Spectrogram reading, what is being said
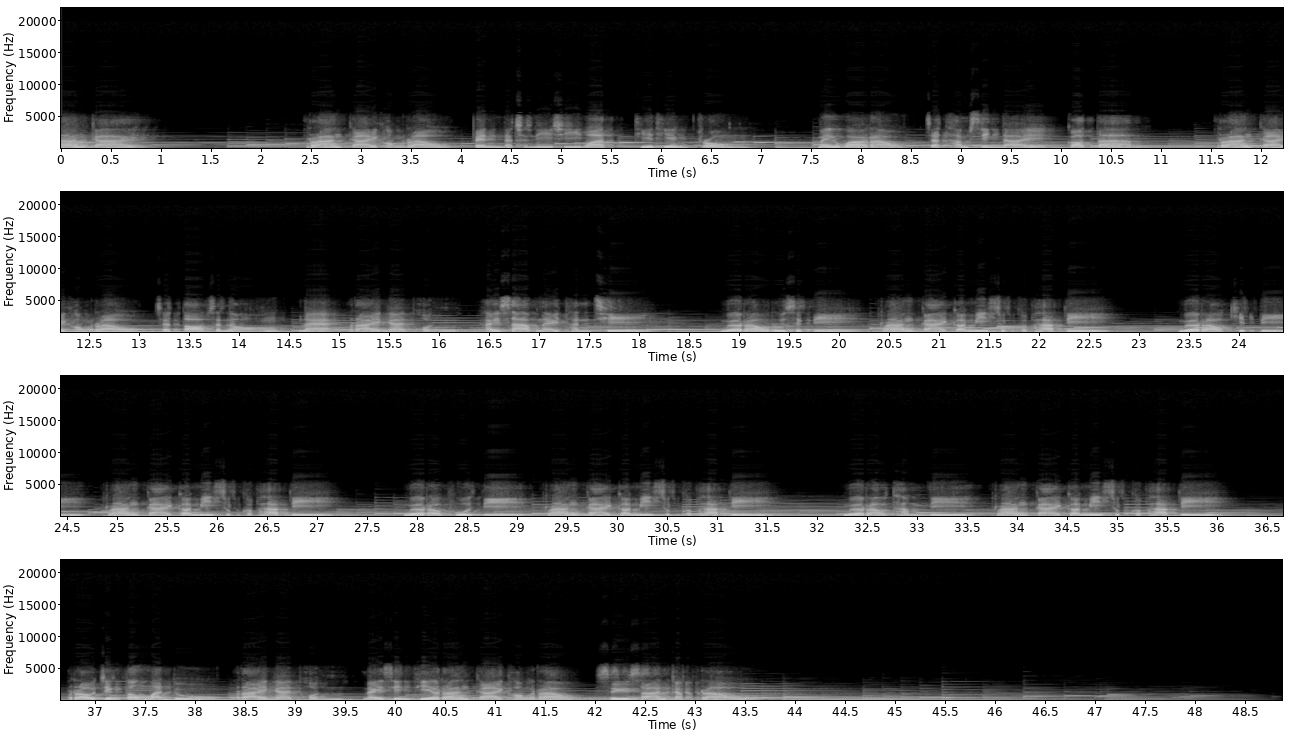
ร่างกาย ร่างกายของเราเป็นดัชนีชี้วัดที่เที่ยงตรง ไม่ว่าเราจะทำสิ่งใดก็ตาม ร่างกายของเราจะตอบสนองและรายงานผลให้ทราบในทันที เมื่อเรารู้สึกดี ร่างกายก็มีสุขภาพดี เมื่อเราคิดดี ร่างกายก็มีสุขภาพดี เมื่อเราพูดดี ร่างกายก็มีสุขภาพดี เมื่อเราทำดี ร่างกายก็มีสุขภาพดี เราจึงต้องมาดู รายงานผลในสิ่งที่ร่างกายของเรา สื่อสารกับเรา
